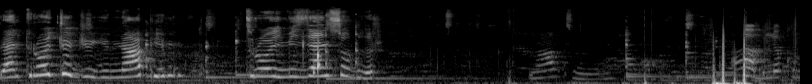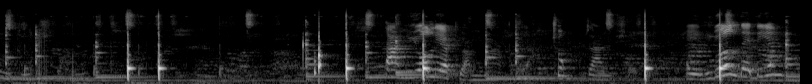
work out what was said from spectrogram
Ben troll çocuğuyum ne yapayım? Troll bizden sorulur. Ne yapayım ya? Aa bitmiş. Tamam yol yapıyorum. Çok güzel bir şey. Hayır yol dediğim.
